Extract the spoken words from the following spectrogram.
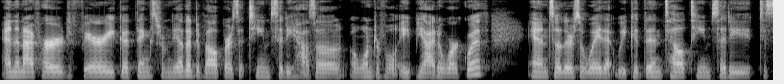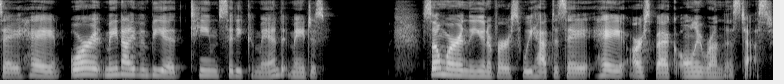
And then I've heard very good things from the other developers that Team City has a, a wonderful API to work with. And so there's a way that we could then tell Team City to say, hey, or it may not even be a Team City command. It may just somewhere in the universe, we have to say, hey, RSpec, only run this test.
